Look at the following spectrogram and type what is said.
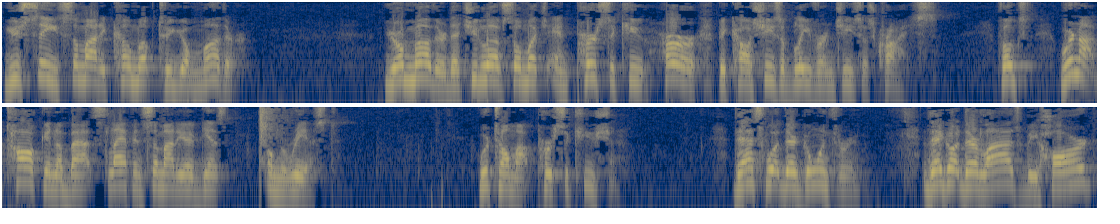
You see somebody come up to your mother, your mother that you love so much and persecute her because she's a believer in Jesus Christ. Folks, we're not talking about slapping somebody against on the wrist. We're talking about persecution. That's what they're going through. They got their lives will be hard,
